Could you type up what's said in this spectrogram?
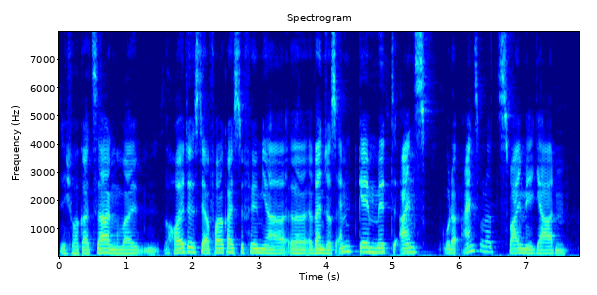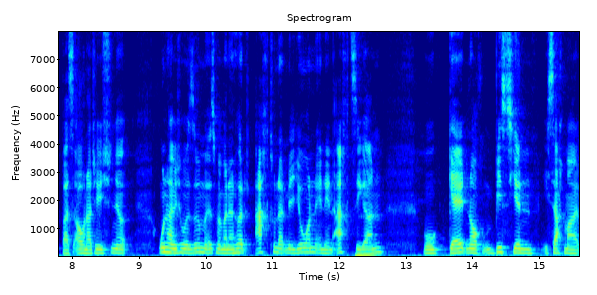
Ich wollte gerade sagen, weil heute ist der erfolgreichste Film ja äh, Avengers Endgame mit 1 oder 1 oder 2 Milliarden. Was auch natürlich eine unheimlich hohe Summe ist, wenn man dann hört 800 Millionen in den 80ern, wo Geld noch ein bisschen, ich sag mal,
